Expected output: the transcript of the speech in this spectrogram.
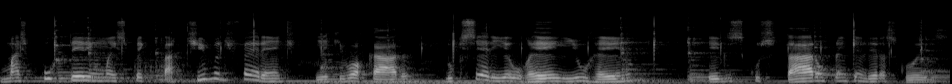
Mas por terem uma expectativa diferente e equivocada do que seria o rei e o reino, eles custaram para entender as coisas.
